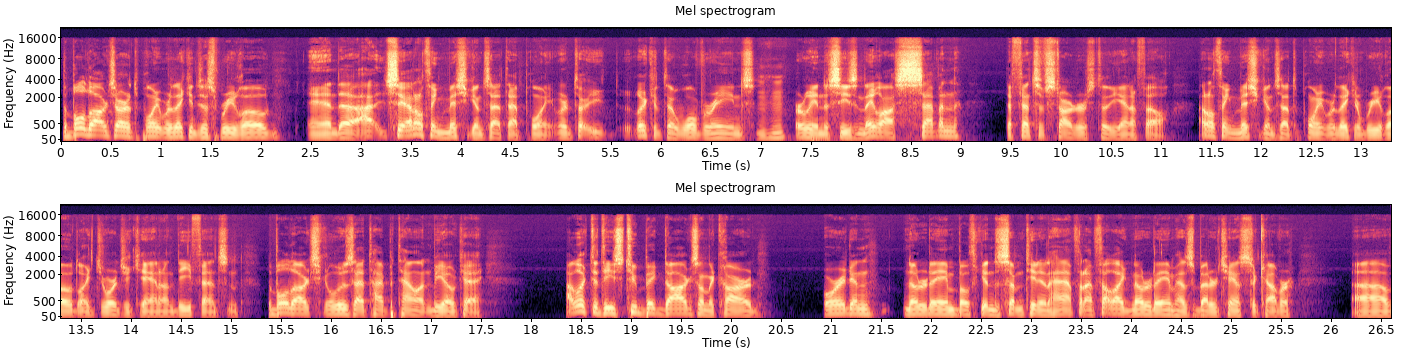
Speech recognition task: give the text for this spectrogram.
the Bulldogs are at the point where they can just reload. And uh, I see. I don't think Michigan's at that point. We're t- look at the Wolverines mm-hmm. early in the season; they lost seven defensive starters to the NFL. I don't think Michigan's at the point where they can reload like Georgia can on defense, and the Bulldogs can lose that type of talent and be okay. I looked at these two big dogs on the card Oregon, Notre Dame, both getting to 17 and a half, and I felt like Notre Dame has a better chance to cover. Uh,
